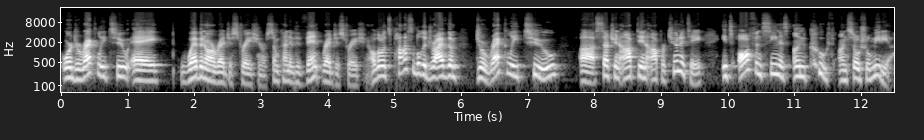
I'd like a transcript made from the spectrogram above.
or directly to a webinar registration or some kind of event registration. Although it's possible to drive them directly to uh, such an opt-in opportunity, it's often seen as uncouth on social media,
